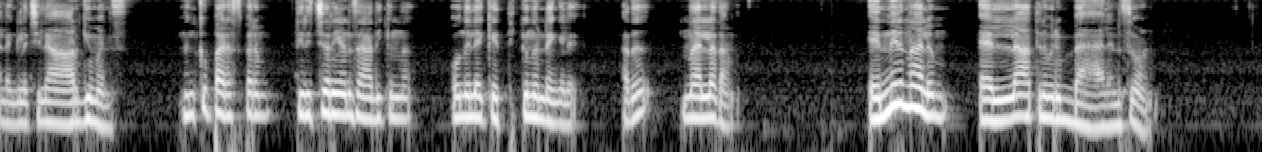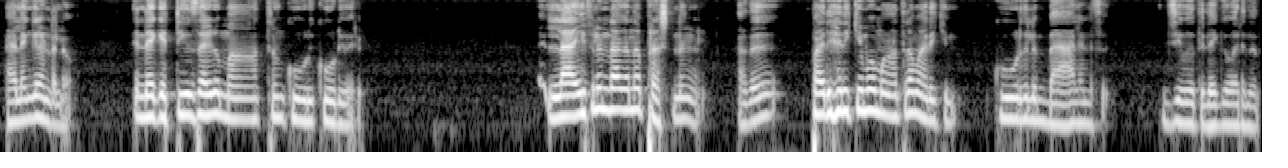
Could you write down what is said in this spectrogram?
അല്ലെങ്കിൽ ചില ആർഗ്യുമെന്റ്സ് നിങ്ങൾക്ക് പരസ്പരം തിരിച്ചറിയാൻ സാധിക്കുന്ന ഒന്നിലേക്ക് എത്തിക്കുന്നുണ്ടെങ്കിൽ അത് നല്ലതാണ്. എന്നിരുന്നാലും എല്ലാത്തിനും ഒരു ബാലൻസ് വേണം. അല്ലെങ്കിൽ ഉണ്ടല്ലോ നെഗറ്റീവ് സൈഡ് മാത്രം കൂടി കൂടി വരും. ലൈഫിലുണ്ടാകുന്ന പ്രശ്നങ്ങൾ അത് പരിഹരിക്കുമ്പോൾ മാത്രമായിരിക്കും കൂടുതൽ ബാലൻസ് ജീവിതത്തിലേക്ക് വരുന്നത്.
